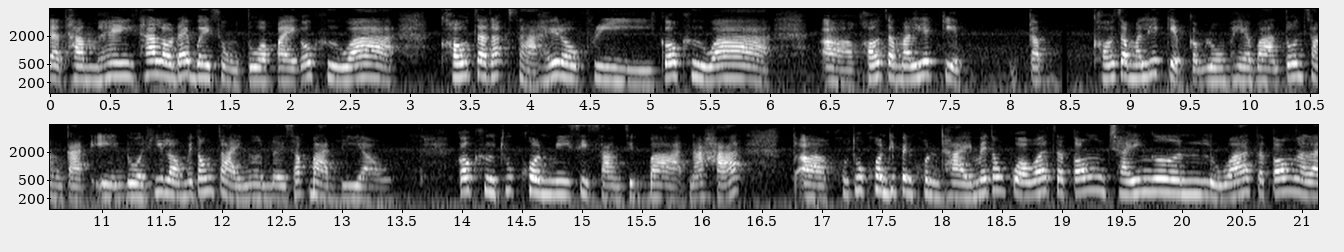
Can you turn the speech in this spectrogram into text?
จะทำให้ถ้าเราได้ใบส่งตัวไปก็คือว่าเขาจะรักษาให้เราฟรีก็คือว่าอ่าเขาจะมาเรียกเก็บกับเขาจะมาเรียกเก็บกับโรงพยาบาลต้นสังกัดเอง โดยที่เราไม่ต้องจ่ายเงินเลยสักบาทเดียว ก็คือทุกคนมีสิทธิ์30 บาทนะคะอ่าทุกคนที่เป็นคนไทยไม่ต้องกลัวว่าจะต้องใช้เงินหรือว่าจะต้องอะไร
